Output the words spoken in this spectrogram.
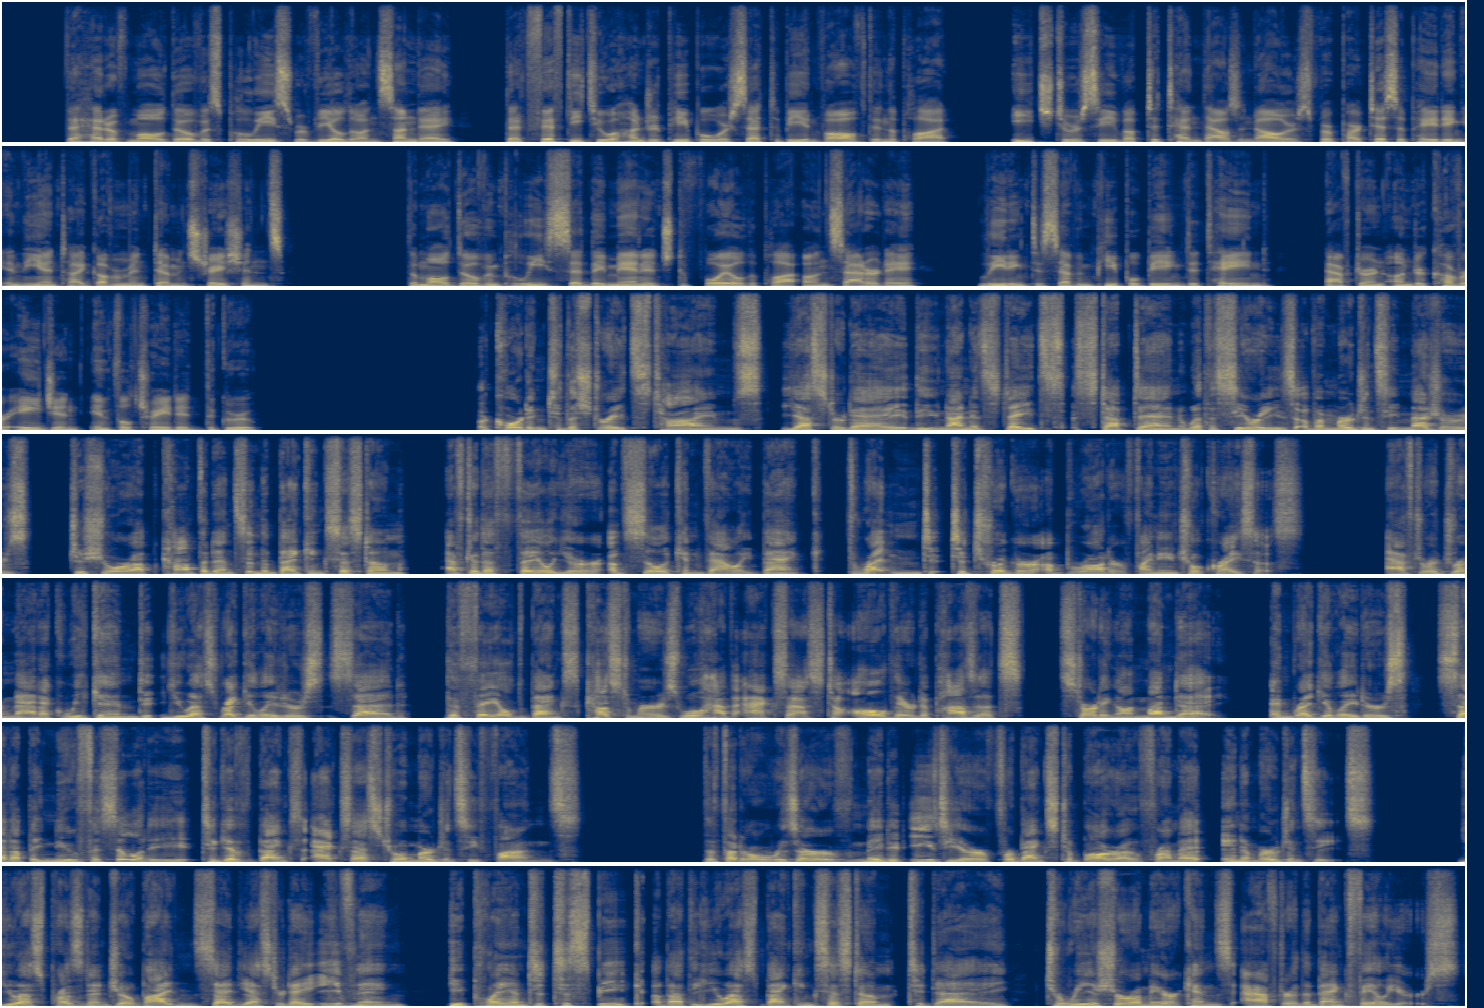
the head of Moldova's police revealed on Sunday that 50 to 100 people were set to be involved in the plot, each to receive up to $10,000 for participating in the anti government demonstrations. The Moldovan police said they managed to foil the plot on Saturday, leading to seven people being detained after an undercover agent infiltrated the group. According to the Straits Times, yesterday the United States stepped in with a series of emergency measures to shore up confidence in the banking system after the failure of Silicon Valley Bank threatened to trigger a broader financial crisis. After a dramatic weekend, U.S. regulators said the failed bank's customers will have access to all their deposits starting on Monday, and regulators set up a new facility to give banks access to emergency funds. The Federal Reserve made it easier for banks to borrow from it in emergencies. US President Joe Biden said yesterday evening he planned to speak about the US banking system today to reassure Americans after the bank failures.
